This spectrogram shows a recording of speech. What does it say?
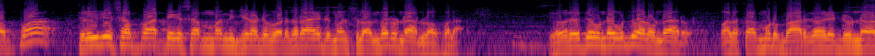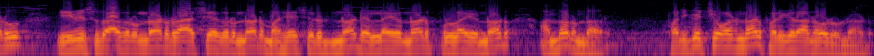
తప్ప తెలుగుదేశం పార్టీకి సంబంధించినటువంటి వరదరాయుడు మనుషులు అందరూ ఉన్నారు లోపల. ఎవరైతే ఉండకూడదు వాళ్ళు ఉన్నారు. వాళ్ళ తమ్ముడు భార్గవరెడ్డి ఉన్నాడు ఈవి సుధాకర్ ఉన్నాడు రాజశేఖర్ ఉన్నాడు మహేశ్వరుడు ఉన్నాడు ఎల్లయ్య ఉన్నాడు పుల్లయ్య ఉన్నాడు అందరు ఉన్నారు. పనికొచ్చేవాడు ఉన్నాడు పనికి రానివాడు ఉన్నాడు.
